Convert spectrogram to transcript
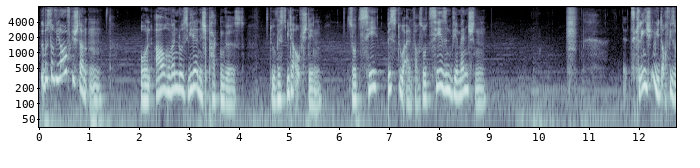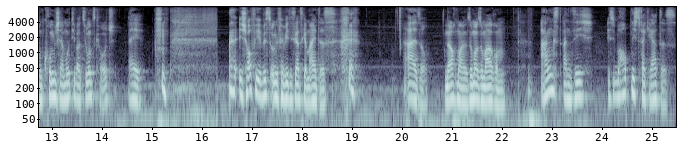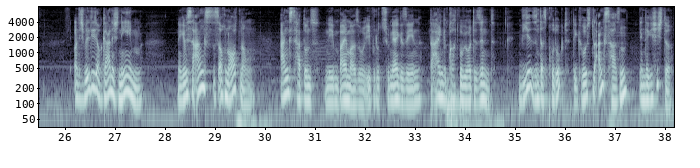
du bist doch wieder aufgestanden. Und auch wenn du es wieder nicht packen wirst, du wirst wieder aufstehen. So zäh bist du einfach, so zäh sind wir Menschen. Jetzt klinge ich irgendwie doch wie so ein komischer Motivationscoach. Ey. Ich hoffe, ihr wisst ungefähr, wie das ganz gemeint ist. Also, nochmal, summa summarum. Angst an sich ist überhaupt nichts Verkehrtes. Und ich will die doch gar nicht nehmen. Eine gewisse Angst ist auch in Ordnung. Angst hat uns nebenbei mal so evolutionär gesehen dahin gebracht, wo wir heute sind. Wir sind das Produkt der größten Angsthasen in der Geschichte.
